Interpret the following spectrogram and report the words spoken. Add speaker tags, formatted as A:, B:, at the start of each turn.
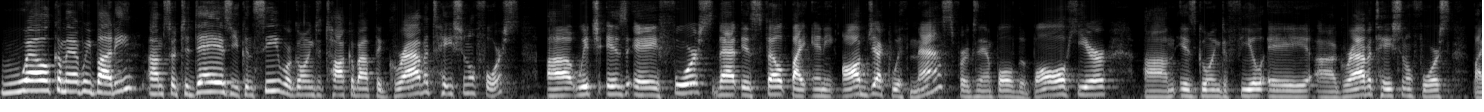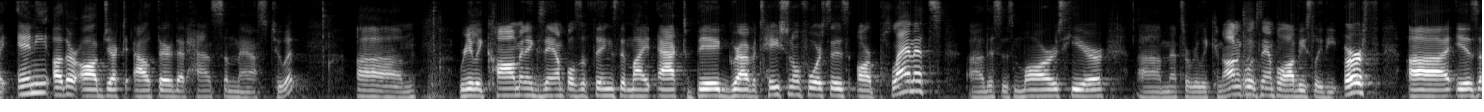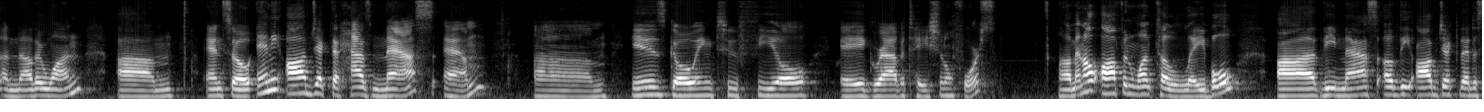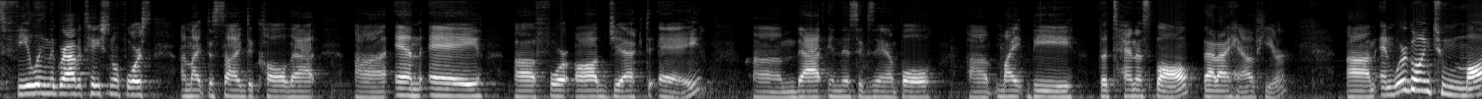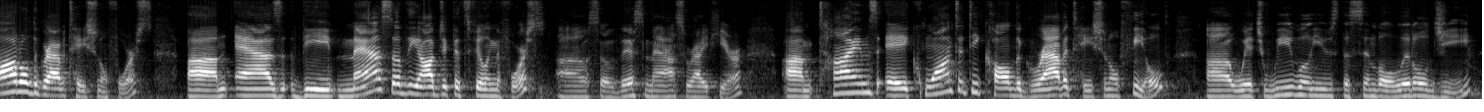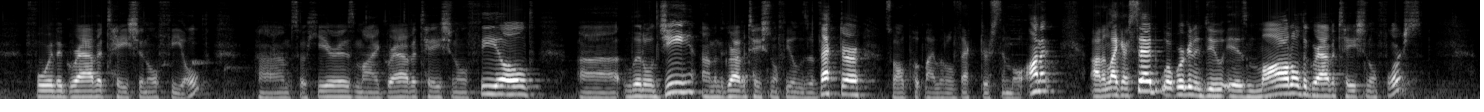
A: Welcome everybody. Um, so today, as you can see, we're going to talk about the gravitational force, uh, which is a force that is felt by any object with mass. For example, the ball here um, is going to feel a uh, gravitational force by any other object out there that has some mass to it. Um, really common examples of things that might act big gravitational forces are planets. Uh, this is Mars here. Um, that's a really canonical example. Obviously, the Earth uh, is another one. Um, and so any object that has mass, m, um, is going to feel a gravitational force. Um, and I'll often want to label uh, the mass of the object that is feeling the gravitational force. I might decide to call that uh, ma uh, for object A. Um, that, in this example, uh, might be the tennis ball that I have here. Um, and we're going to model the gravitational force um, as the mass of the object that's feeling the force, uh, so this mass right here, um, times a quantity called the gravitational field, uh, which we will use the symbol little g for the gravitational field. Um, so here is my gravitational field, uh, little g, um, and the gravitational field is a vector, so I'll put my little vector symbol on it. Um, and like I said, what we're going to do is model the gravitational force,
